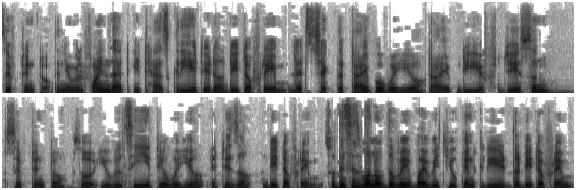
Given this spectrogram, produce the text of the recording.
shift enter then you will find that it has created a data frame. Let's check the type over here. Type dfjson shift enter so you will see it over here. It is a data frame. So this is one of the way by which you can create the data frame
